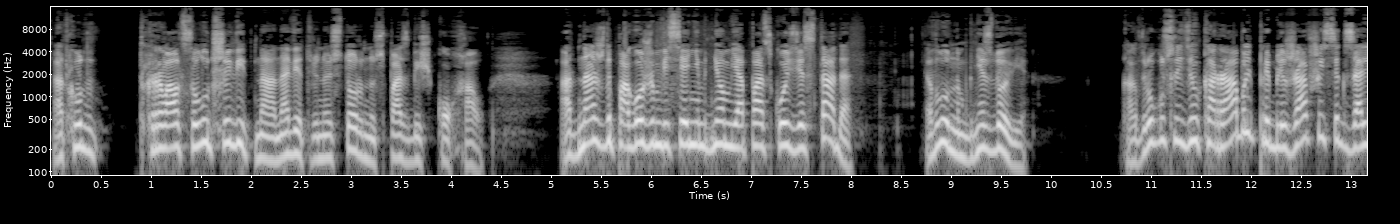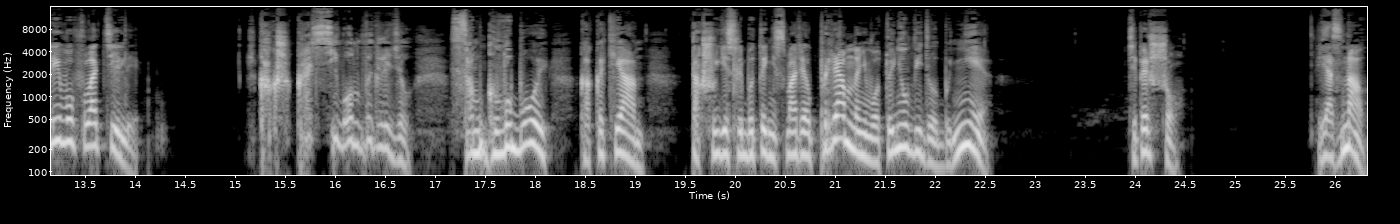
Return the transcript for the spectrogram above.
откуда открывался лучший вид на наветренную сторону с пастбищ Кохал. Однажды погожим весенним днем я пас козье стадо в лунном гнездовье, как вдруг уследил корабль, приближавшийся к заливу флотилии. И как же красиво он выглядел, сам голубой, как океан, так что если бы ты не смотрел прямо на него, то не увидел бы. Не. Теперь что? Я знал,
